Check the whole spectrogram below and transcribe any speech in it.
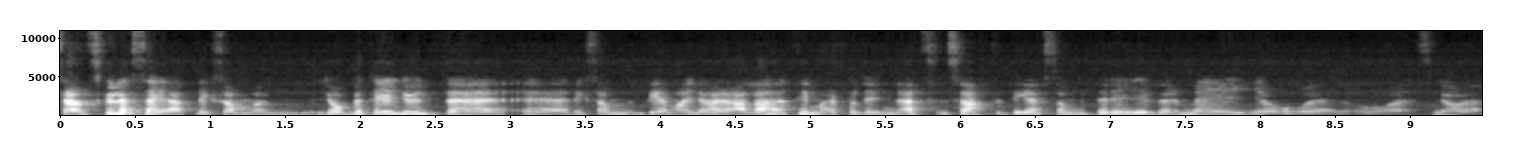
Sen skulle jag säga att liksom, jobbet är ju inte eh, liksom det man gör alla timmar på dygnet. Så att det som driver mig och, och som jag eh,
